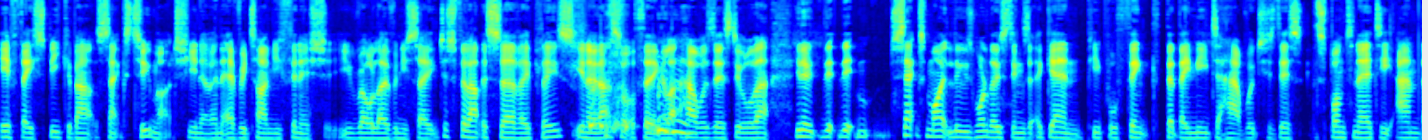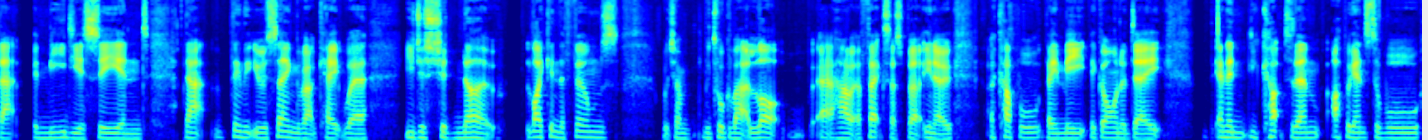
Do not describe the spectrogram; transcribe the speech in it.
if they speak about sex too much, you know, and every time you finish, you roll over and you say, "Just fill out this survey, please," you know, that sort of thing. like, how was this? Do all that. You know, the, the, sex might lose one of those things that again people think that they need to have, which is this spontaneity and that immediacy and that thing that you were saying about Kate, where you just should know, like in the films which I'm, we talk about a lot, uh, how it affects us. But you know, a couple they meet, they go on a date, and then you cut to them up against a wall,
